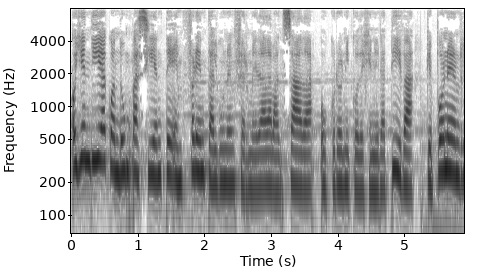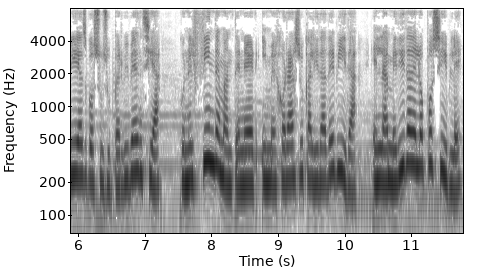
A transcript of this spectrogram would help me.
Hoy en día, cuando un paciente enfrenta alguna enfermedad avanzada o crónico-degenerativa que pone en riesgo su supervivencia, con el fin de mantener y mejorar su calidad de vida, en la medida de lo posible,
